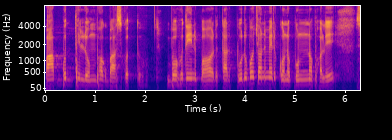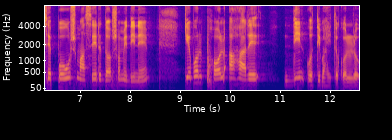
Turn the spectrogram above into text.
পাপ বুদ্ধি লুম্ভক বাস করত। বহুদিন পর তার পূর্বজন্মের কোনো পুণ্য ফলে সে পৌষ মাসের দশমী দিনে কেবল ফল আহারে দিন অতিবাহিত করল।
